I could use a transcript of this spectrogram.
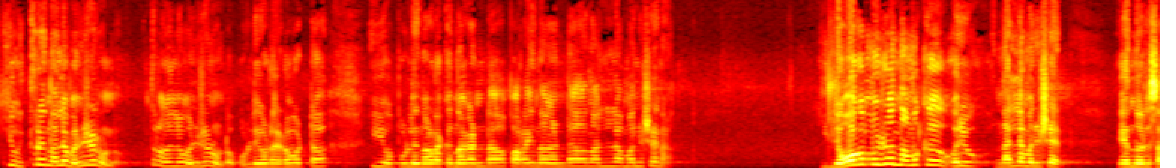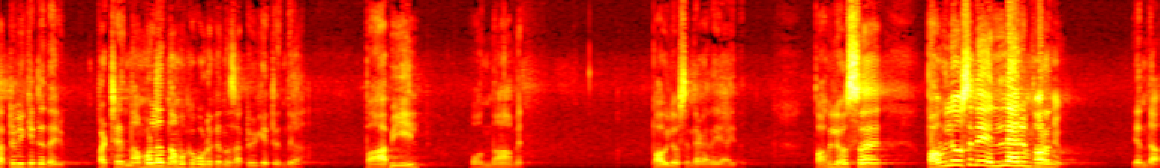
അയ്യോ ഇത്രയും നല്ല മനുഷ്യനുണ്ടോ ഇത്ര നല്ല മനുഷ്യനുണ്ടോ പുള്ളിയോട് ഇടപെട്ട അയ്യോ പുള്ളി നടക്കുന്ന കണ്ട പറയുന്ന കണ്ട നല്ല മനുഷ്യനാണ് ഈ ലോകം മുഴുവൻ നമുക്ക് ഒരു നല്ല മനുഷ്യൻ എന്നൊരു സർട്ടിഫിക്കറ്റ് തരും. പക്ഷേ നമ്മൾ നമുക്ക് കൊടുക്കുന്ന സർട്ടിഫിക്കറ്റ് എന്തുക പാപിയിൽ ഒന്നാമൻ. പൗലോസിന്റെ കഥയായത്. പൗലോസ് പൗലോസിനെ എല്ലാവരും പറഞ്ഞു. എന്താ?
